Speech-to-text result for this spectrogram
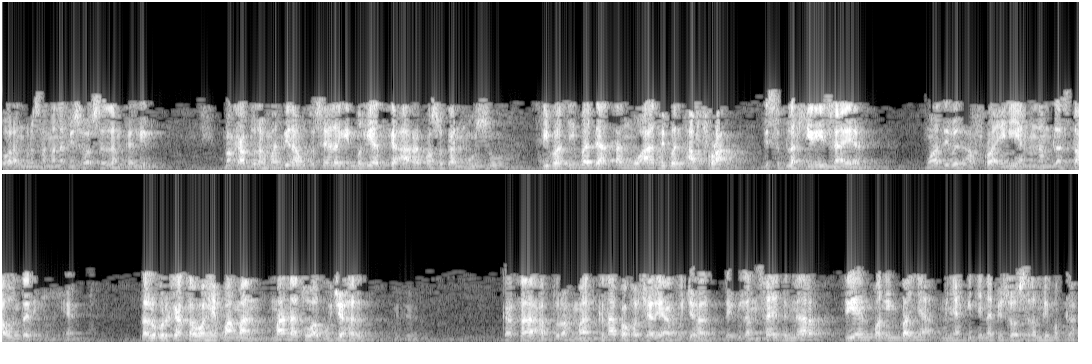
orang bersama Nabi SAW kan gitu. Maka Abdurrahman bilang, waktu saya lagi melihat ke arah pasukan musuh, tiba-tiba datang Muadz bin Afra di sebelah kiri saya. Muadz bin Afra ini yang 16 tahun tadi. Ya. Lalu berkata, wahai paman, mana tuh Abu Jahal? Kata Abdurrahman, kenapa kau cari Abu Jahal? Dia bilang, saya dengar dia yang paling banyak menyakiti Nabi SAW di Mekah.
